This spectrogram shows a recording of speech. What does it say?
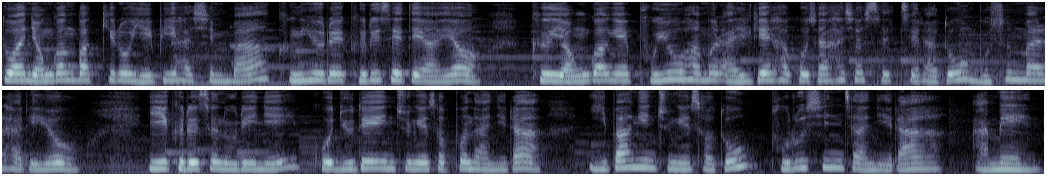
또한 영광 받기로 예비하신 바 긍휼의 그릇에 대하여 그 영광의 부요함을 알게 하고자 하셨을지라도 무슨 말 하리요 이 그릇은 우리니 곧 유대인 중에서뿐 아니라 이방인 중에서도 부르신 자니라 아멘.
